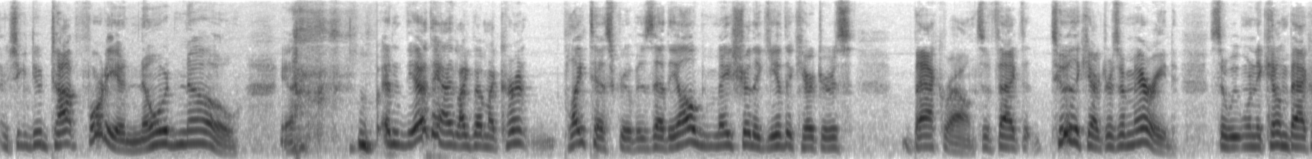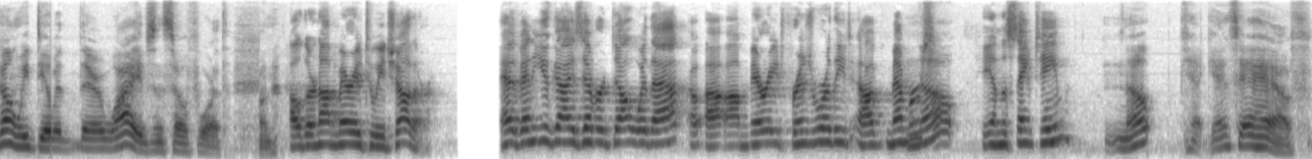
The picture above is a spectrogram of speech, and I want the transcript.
And she could do top forty, and no one would know. Yeah. and the other thing I like about my current playtest group is that they all make sure they give the characters backgrounds. In fact, two of the characters are married, so we, when they come back home, we deal with their wives and so forth. Oh, they're not married to each other. Have any of you guys ever dealt with that? Uh, uh, married fringeworthy uh, members? No. In the same team? No. Can't, can't say I have.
